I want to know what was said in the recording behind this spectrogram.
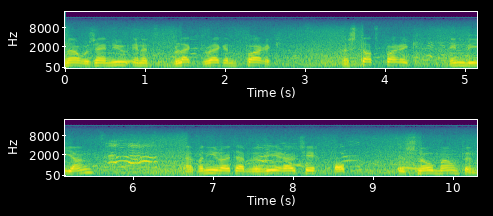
Nou, we zijn nu in het Black Dragon Park. Een stadspark in Liang. En van hieruit hebben we weer uitzicht op de Snow Mountain.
